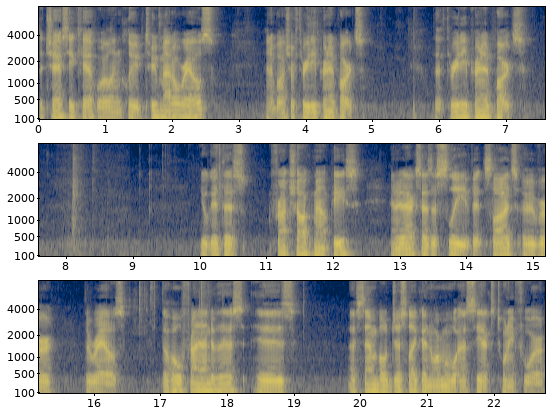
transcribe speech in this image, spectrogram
The chassis kit will include two metal rails and a bunch of 3D printed parts. The 3D printed parts. You'll get this front shock mount piece and it acts as a sleeve. It slides over the rails. The whole front end of this is assembled just like a normal SCX24.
